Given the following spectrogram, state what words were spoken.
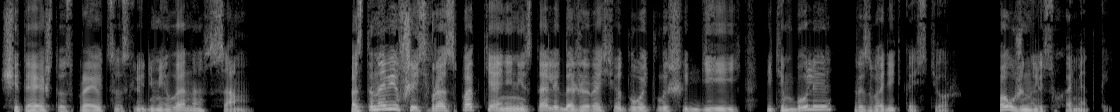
считая, что справится с людьми Лена сам. Остановившись в распадке, они не стали даже расседлывать лошадей и тем более разводить костер. Поужинали сухомяткой.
